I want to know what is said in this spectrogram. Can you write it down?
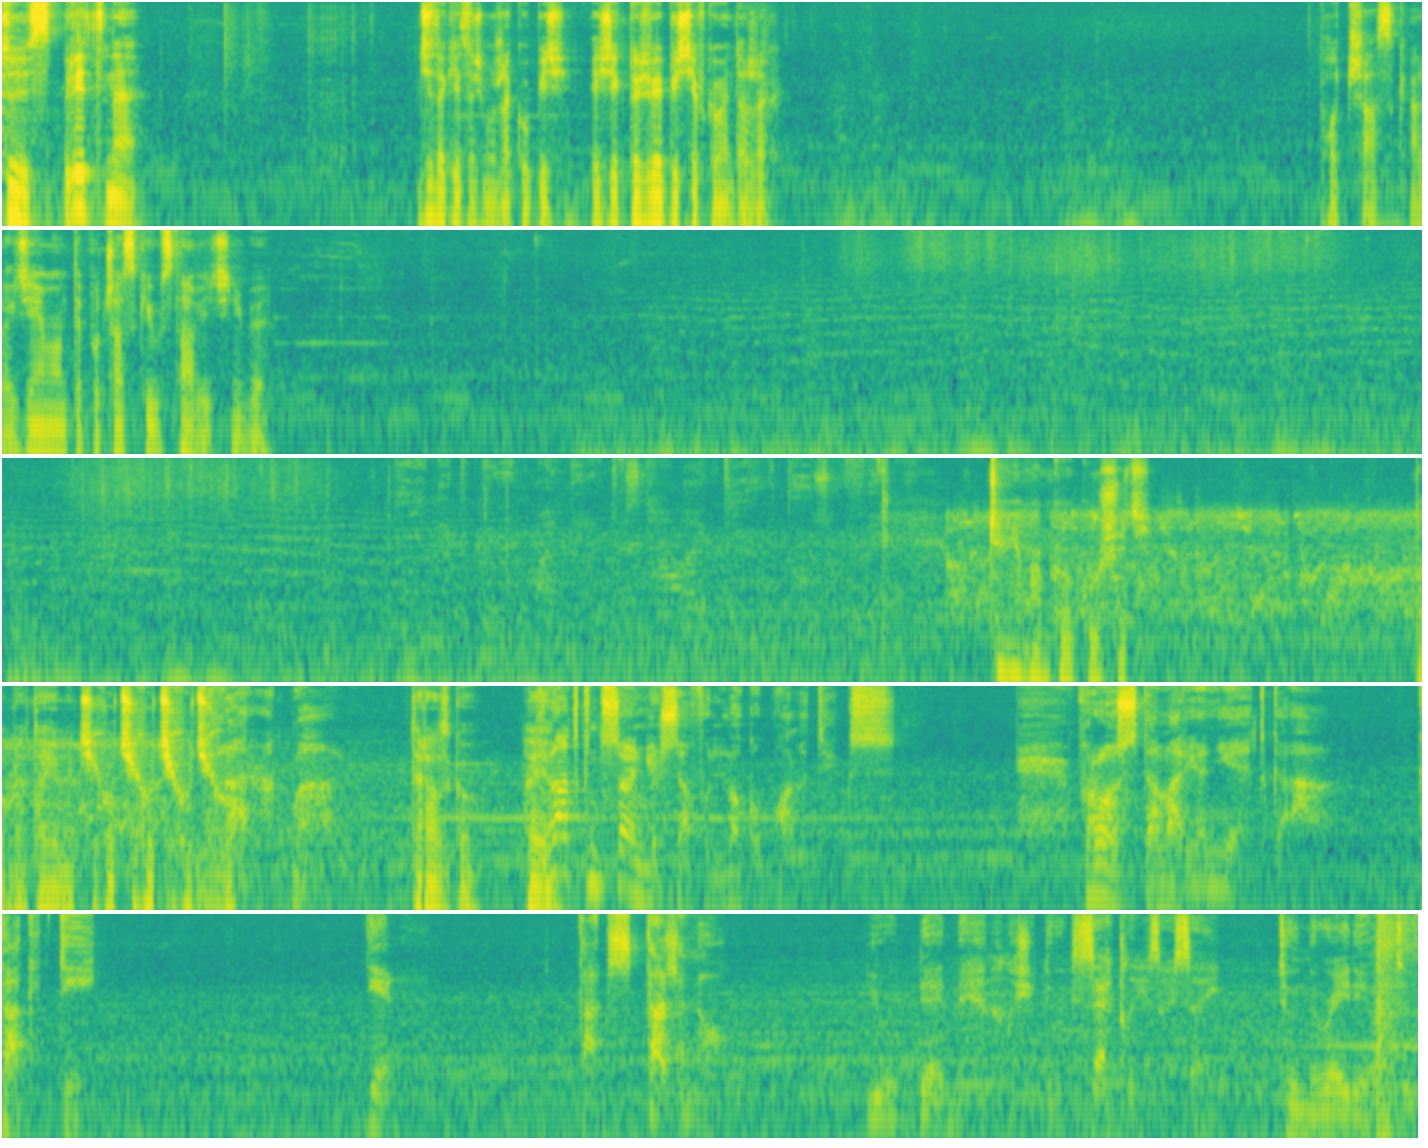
Ty, sprytne! Gdzie takie coś można kupić? Jeśli ktoś wie, piszcie w komentarzach. Poczask, ale gdzie ja mam te poczaski ustawić niby? go ogłuszyć? Dobra, dajemy cicho, cicho, cicho, cicho. Teraz go. Do Heja. not concern yourself with local politics. Prosta marionetka. Как ты. Делай. Как сказано. You are dead, man, unless you do exactly as I say. Tune the radio to.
